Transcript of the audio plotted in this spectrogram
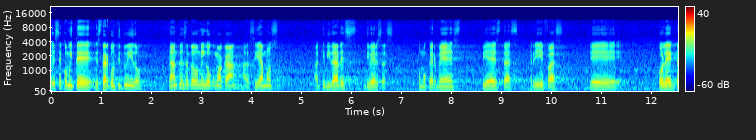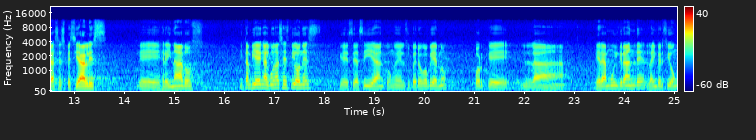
ese comité estar constituido, tanto en Santo Domingo como acá, hacíamos actividades diversas, como kermés, fiestas, rifas, eh, colectas especiales, eh, reinados y también algunas gestiones que se hacían con el superior gobierno porque era muy grande la inversión,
